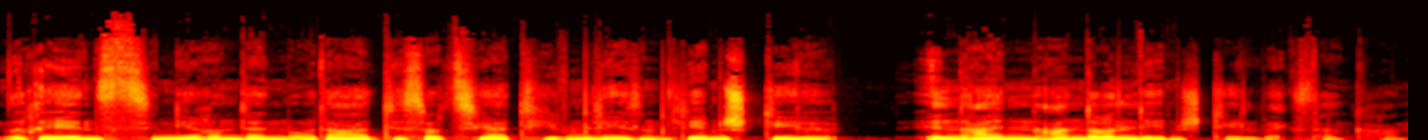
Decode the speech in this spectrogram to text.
reinszenierenden oder dissoziativen Lebensstil in einen anderen Lebensstil wechseln kann.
